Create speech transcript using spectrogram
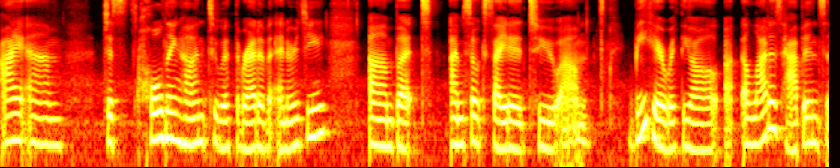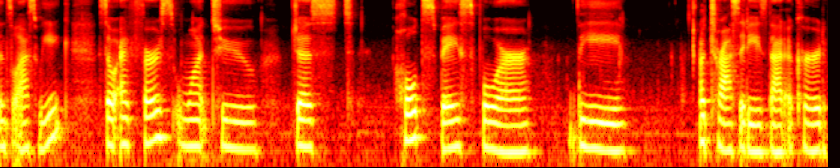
I am just holding on to a thread of energy. Um, but I'm so excited to um, be here with y'all. A, a lot has happened since last week. So I first want to just hold space for the atrocities that occurred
